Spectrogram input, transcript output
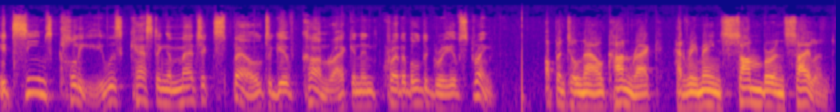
It seems Klee was casting a magic spell to give Conrack an incredible degree of strength. Up until now, Conrack had remained somber and silent,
